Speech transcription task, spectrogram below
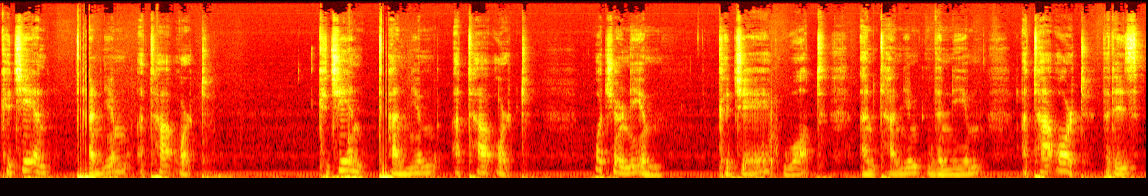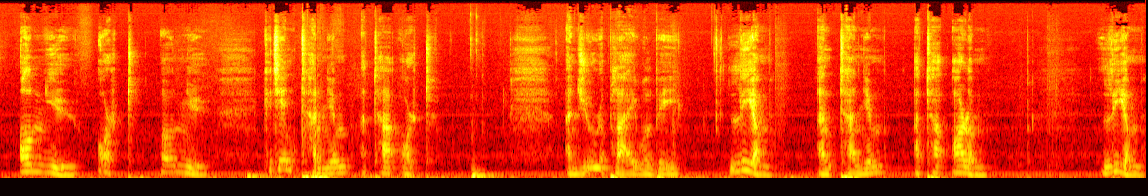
Kajian tanyam ata ort. Kajian tanyam ata ort. What's your name? Kajay, what, and tanyam, the name, ata ort, that is, on you, ort, on you. Kajian tanyam ata ort. And your reply will be Liam and Tanyam ata arum. Liam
